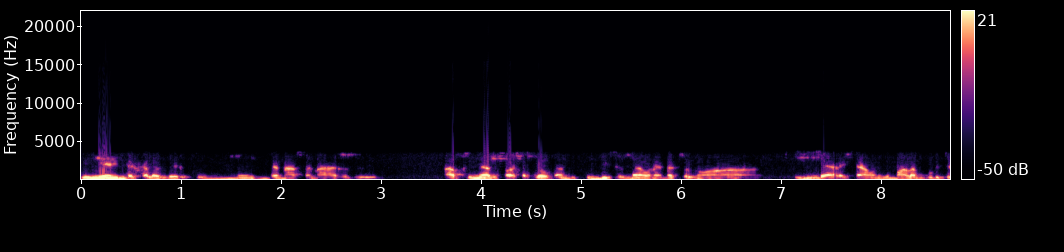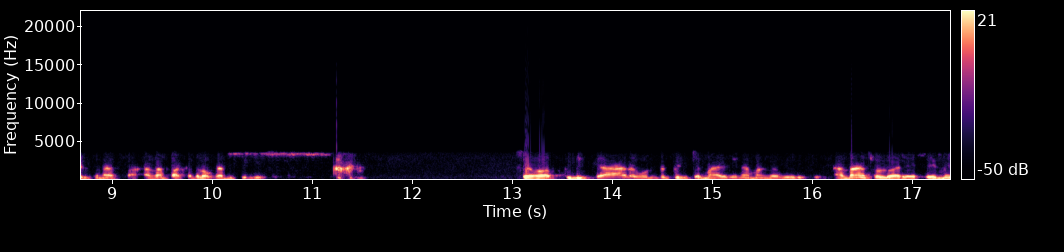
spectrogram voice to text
இது ஏன் இந்த கலர்ல இருக்கு இன்னும் இந்த நாசம் நாறுது அப்படின்னு அது பக்கத்துல உட்காந்து சிந்திட்டு இருந்தா அவன் என்ன சொல்லுவான்? இன்டைரக்டா அவனுக்கு மலம் பிடிச்சிருக்குன்னு அர்த்தம். அதான் பக்கத்துல உட்காந்து சிந்திட்டு ஸோ பிடிக்காத ஒன்று பிடிச்ச மாதிரி நம்ம அங்க இருக்கு. அதான் சொல்லுவாரு எப்பயுமே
